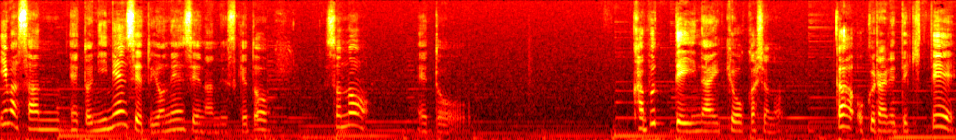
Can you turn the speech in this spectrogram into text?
今3、えっと、2年生と4年生なんですけどその、えっと、かぶっていない教科書のが送られてきて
